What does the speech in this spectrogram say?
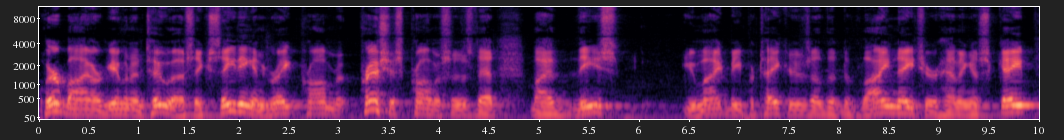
whereby are given unto us exceeding and great prom- precious promises, that by these you might be partakers of the divine nature, having escaped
